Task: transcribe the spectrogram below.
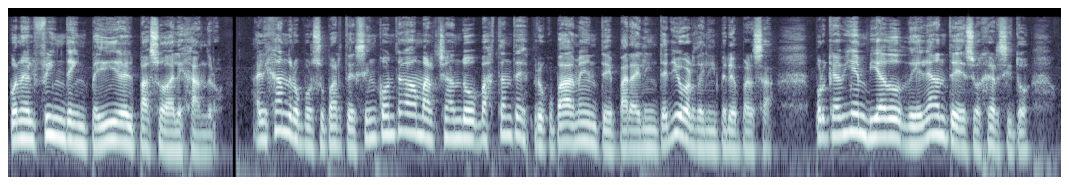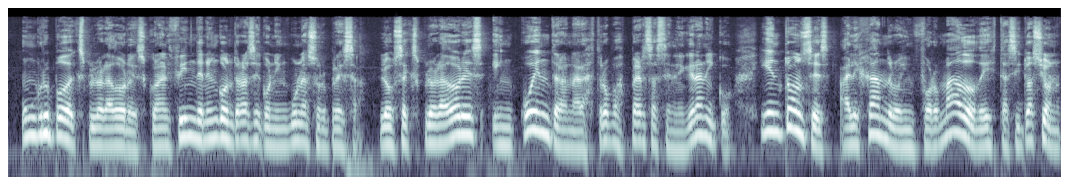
con el fin de impedir el paso de Alejandro. Alejandro, por su parte, se encontraba marchando bastante despreocupadamente para el interior del imperio persa, porque había enviado delante de su ejército un grupo de exploradores con el fin de no encontrarse con ninguna sorpresa. Los exploradores encuentran a las tropas persas en el Gránico y entonces Alejandro, informado de esta situación,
